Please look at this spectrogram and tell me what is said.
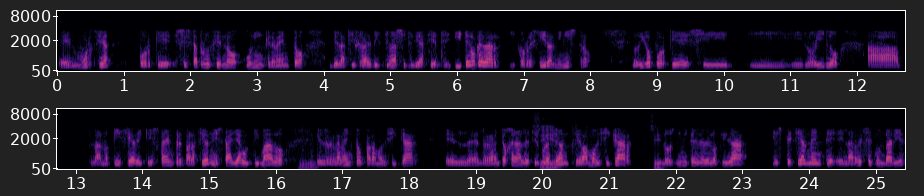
en Murcia, porque se está produciendo un incremento de la cifra de víctimas y de accidentes. Y tengo que dar y corregir al ministro, lo digo porque si, y lo hilo a la noticia de que está en preparación y está ya ultimado el reglamento para modificar el, reglamento general de circulación que va a modificar los límites de velocidad especialmente en la red secundaria,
